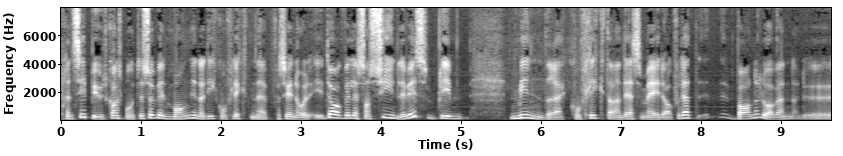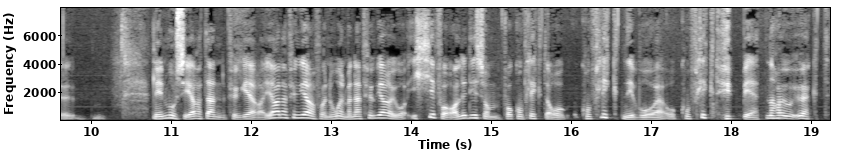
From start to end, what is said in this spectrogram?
prinsipp i utgangspunktet, så vil mange av de konfliktene forsvinne. Og I dag vil det sannsynligvis bli mindre konflikter enn det som er i dag. For det barneloven øh, Lindmo sier at den fungerer. Ja, den fungerer for noen, men den fungerer jo ikke for alle de som får konflikter. Og konfliktnivået og konflikthyppigheten har jo økt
